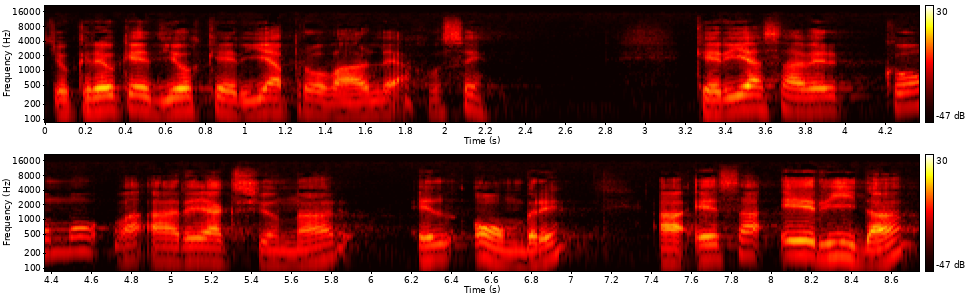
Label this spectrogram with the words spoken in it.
Yo creo que Dios quería probarle a José. Quería saber cómo va a reaccionar el hombre a esa herida,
